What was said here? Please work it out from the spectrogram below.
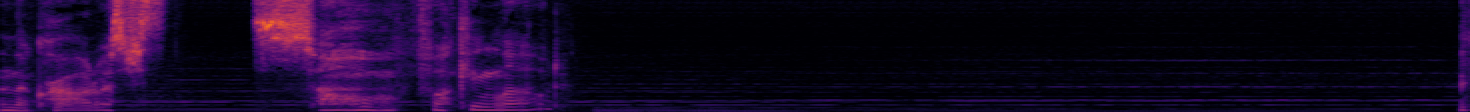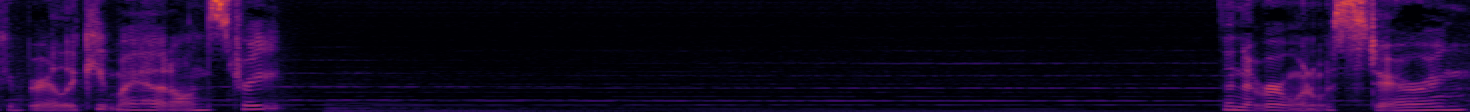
And the crowd was just so fucking loud. I could barely keep my head on straight. And everyone was staring.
